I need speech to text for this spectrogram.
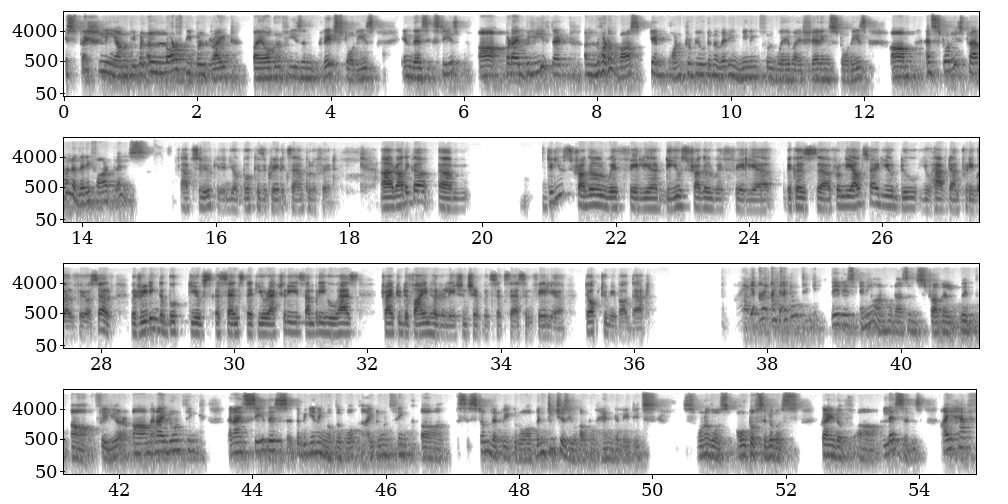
especially young people, a lot of people write biographies and great stories in their 60s. Uh, but I believe that a lot of us can contribute in a very meaningful way by sharing stories. Um, and stories travel a very far place. Absolutely. And your book is a great example of it. Uh, Radhika, um, did you struggle with failure? Do you struggle with failure? Because uh, from the outside, you do, you have done pretty well for yourself. But reading the book gives a sense that you're actually somebody who has tried to define her relationship with success and failure. Talk to me about that. I, I, I don't think there is anyone who doesn't struggle with uh, failure. Um, and I don't think, and I say this at the beginning of the book, I don't think uh, system that we grow up in teaches you how to handle it. It's, it's one of those out of syllabus kind of uh, lessons. I have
